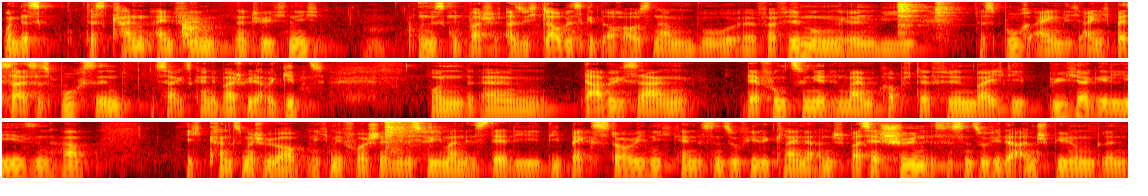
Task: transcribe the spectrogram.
Und das, das kann ein Film natürlich nicht. Und es gibt, also ich glaube, es gibt auch Ausnahmen, wo äh, Verfilmungen irgendwie das Buch eigentlich, eigentlich besser als das Buch sind. Ich sage jetzt keine Beispiele, aber gibt's. Und ähm, da würde ich sagen, der funktioniert in meinem Kopf, der Film, weil ich die Bücher gelesen habe. Ich kann zum Beispiel überhaupt nicht mir vorstellen, wie das für jemanden ist, der die, die Backstory nicht kennt. Es sind so viele kleine Anspielungen. Was ja schön ist, es sind so viele Anspielungen drin,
